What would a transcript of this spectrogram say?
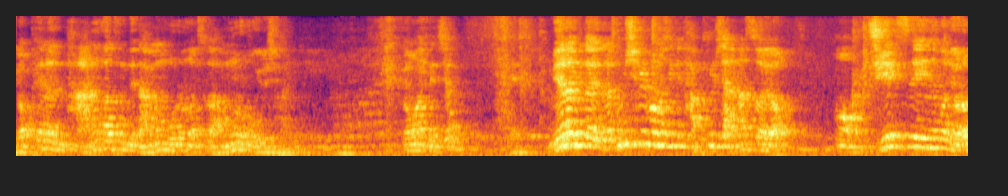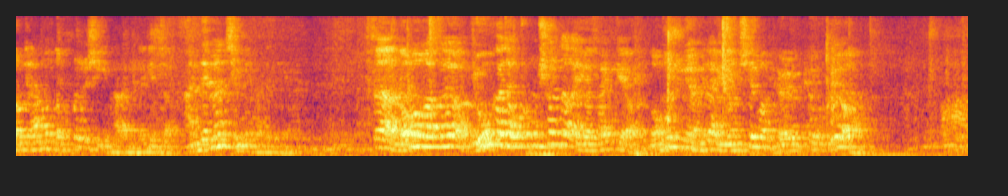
옆에는 다 아는 것 같은데 나만 모르는 것 같아서 안 물어보고 이러시면 안 돼요 영화가 됐죠? 네. 미안합니다. 얘들아 31번 선생님이 다 풀지 않았어요 어, GX에 있는 건 여러분들이 한 번 더 풀어주시기 바랍니다. 알겠죠? 안 되면 질문 받을게요. 자 넘어가서요. 요거까지 하고 조금 쉬었다가 이어서 할게요. 너무 중요합니다. 이건 7번 별표고요. 아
